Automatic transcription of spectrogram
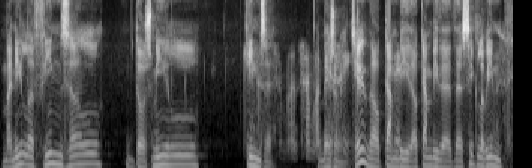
Manila fins al 2015. Sembla, sembla més o menys, sí. eh? del canvi, sí. del canvi de, de segle XX,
